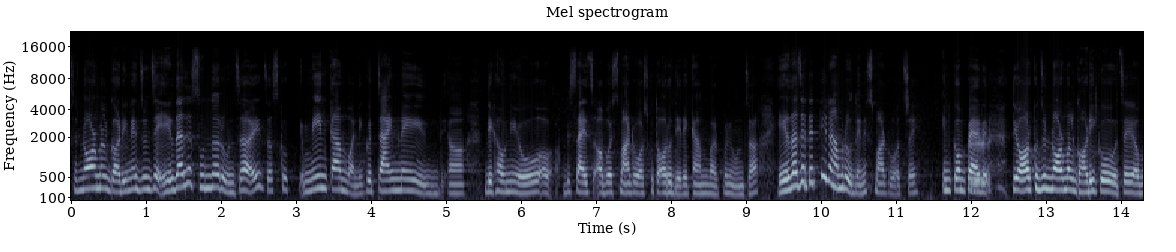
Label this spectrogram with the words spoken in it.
सो नर्मल घडी नै जुन चाहिँ हेर्दा चाहिँ सुन्दर हुन्छ है जसको मेन काम भनेको टाइम नै देखाउने हो। बिसाइड्स अब स्मार्ट वाचको त अरू धेरै कामहरू पनि हुन्छ। हेर्दा चाहिँ त्यति राम्रो हुँदैन स्मार्ट वाच चाहिँ। इन त्यो अर्को जुन नर्मल घडीको चाहिँ अब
